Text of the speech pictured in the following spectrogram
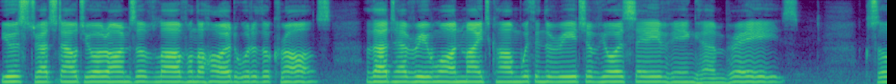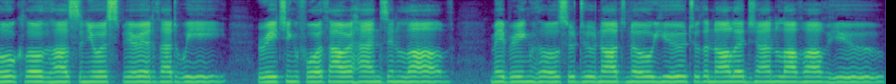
you stretched out your arms of love on the hard wood of the cross, that every one might come within the reach of your saving embrace. So clothe us in your Spirit that we, reaching forth our hands in love, may bring those who do not know you to the knowledge and love of you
